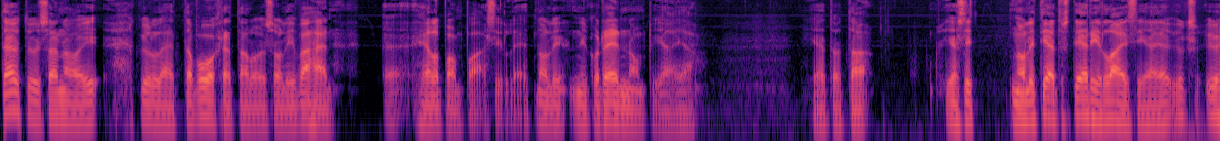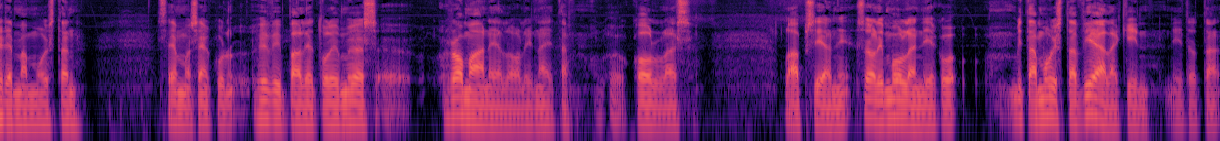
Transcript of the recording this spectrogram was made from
täytyy sanoa kyllä, että vuokrataloissa oli vähän ö, helpompaa sille, että ne oli niinku rennompia ja, ja, tota, ja sitten ne oli tietysti erilaisia ja yksi, yhden mä muistan semmoisen, kun hyvin paljon tuli myös ö, romaaneilla oli näitä ö, koululaislapsia, niin se oli mulle niinku, mitä muistan vieläkin, niin tota,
